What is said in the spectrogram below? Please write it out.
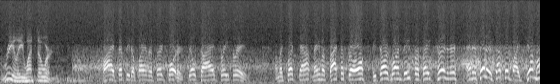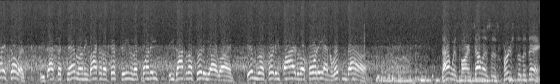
really went to work. 5.50 to play in the third quarter. Still tied 3-3. On the quick count, Namath back to throw. He throws one deep for Bake Turner, and it's intercepted by Jim Marsalis. He's at the 10, running back to the 15 to the 20. He's out to the 30-yard line. Jim to the 35 to the 40 and written down. That was Marsalis's first of the day,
